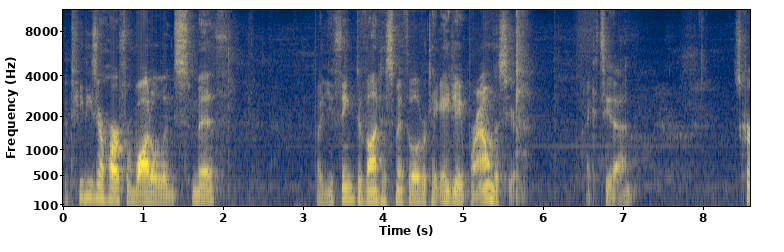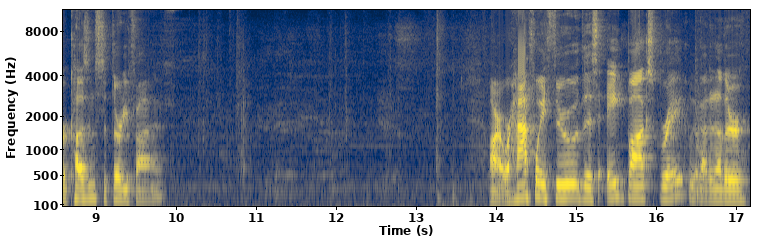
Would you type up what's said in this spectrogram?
The TDs are hard for Waddle and Smith, but you think Devonta Smith will overtake A.J. Brown this year? I could see that. It's Kirk Cousins to 35. All right, we're halfway through this eight box break. We've got another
